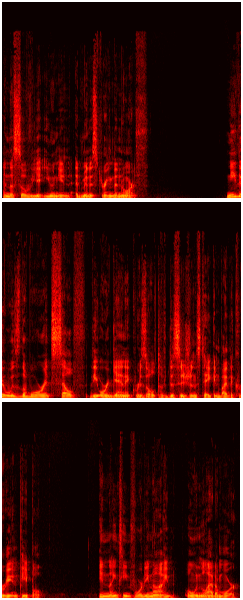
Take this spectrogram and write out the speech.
and the Soviet Union administering the North. Neither was the war itself the organic result of decisions taken by the Korean people. In 1949, Owen Lattimore,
